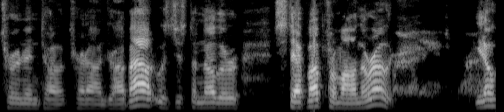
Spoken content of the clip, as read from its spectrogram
turn and turn on, drop out was just another step up from on the road, you know,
